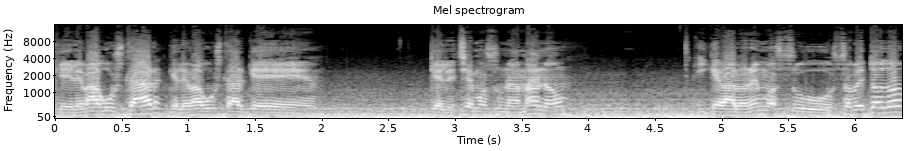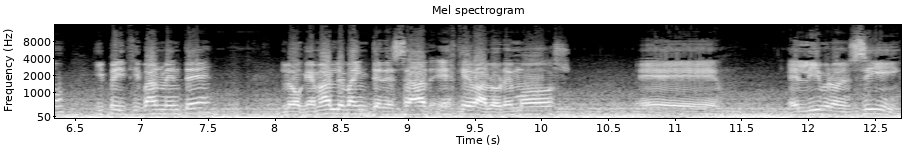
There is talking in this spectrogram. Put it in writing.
que le va a gustar, que le va a gustar que, que le echemos una mano y que valoremos su... Sobre todo y principalmente lo que más le va a interesar es que valoremos eh, el libro en sí,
